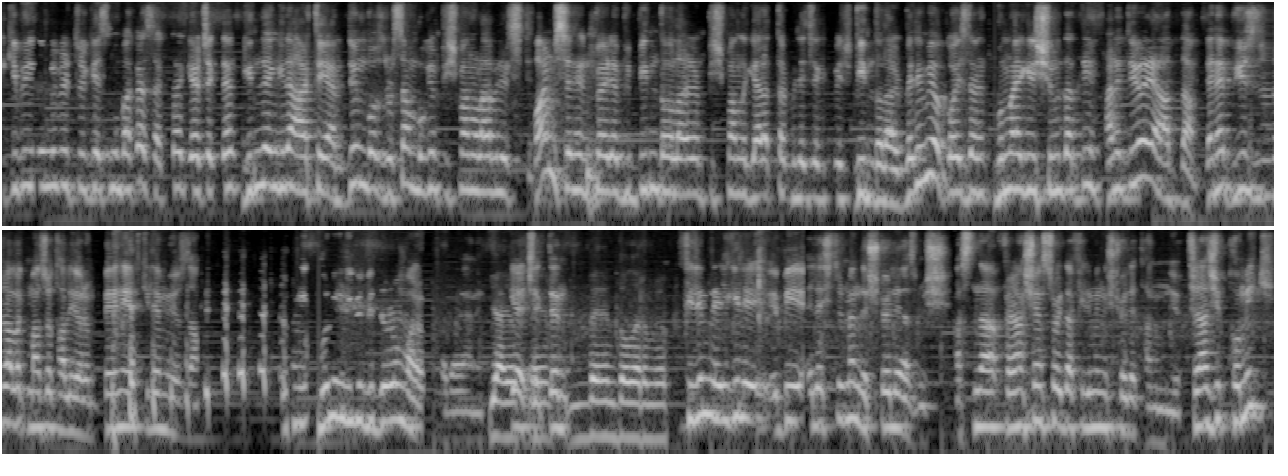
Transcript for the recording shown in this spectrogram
2021 Türkiye'sine bakarsak da gerçekten günden güne artıyor yani. Dün bozdursan bugün pişman olabilirsin. Var mı senin böyle bir bin doların pişmanlık yaratabilecek bir bin dolar? Benim yok. O yüzden bununla ilgili şunu da diyeyim. Hani diyor ya adam ben hep 100 liralık mazot alıyorum. Beni etkilemiyor zam. Bunun, gibi bir durum var ortada yani. Ya yok, Gerçekten benim, benim dolarım yok. Filmle ilgili bir eleştirmen de şöyle yazmış. Aslında Ferhan Şensoy da filmini şöyle tanımlıyor. Trajikomik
